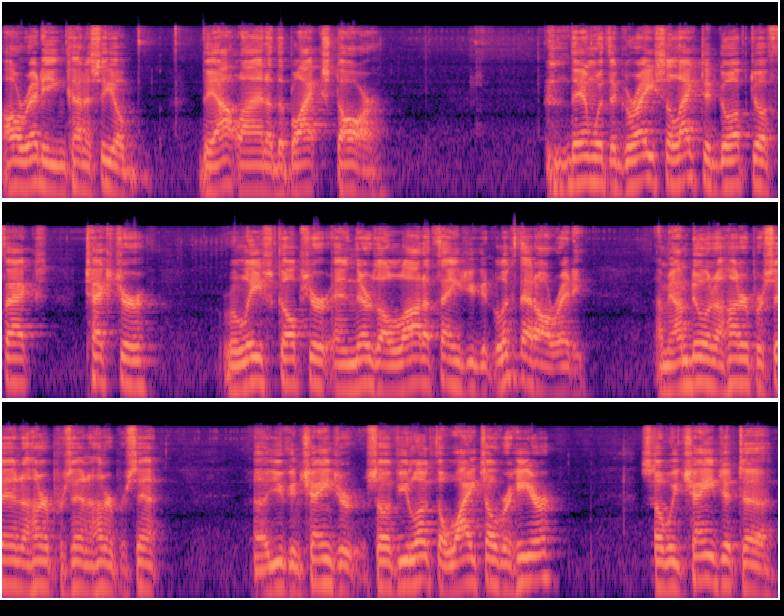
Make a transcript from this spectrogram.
already, you can kind of see a, the outline of the black star. then with the gray selected, go up to effects, texture, relief sculpture, and there's a lot of things you could look at that already. I mean, I'm doing 100%, 100%, 100%. Uh, you can change your, so if you look, the white's over here. So we change it to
